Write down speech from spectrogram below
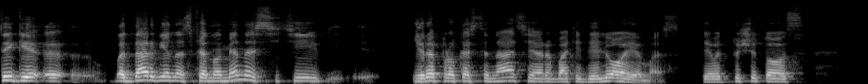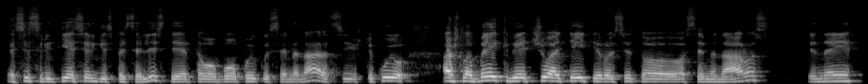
Taigi, e, dar vienas fenomenas yra prokrastinacija arba atidėliojimas. Tai va, tu šitos esi srities irgi specialistė ir tavo buvo puikus seminaras. Iš tikrųjų, aš labai kviečiu ateiti į Rosito seminarus, jinai,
